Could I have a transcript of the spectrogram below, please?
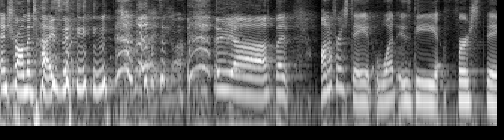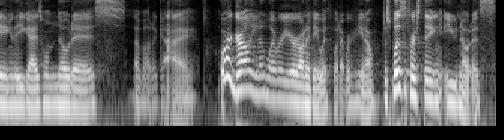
and traumatizing. yeah, but on a first date, what is the first thing that you guys will notice about a guy or a girl? You know, whoever you're on a date with, whatever. You know, just what's the first thing you notice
